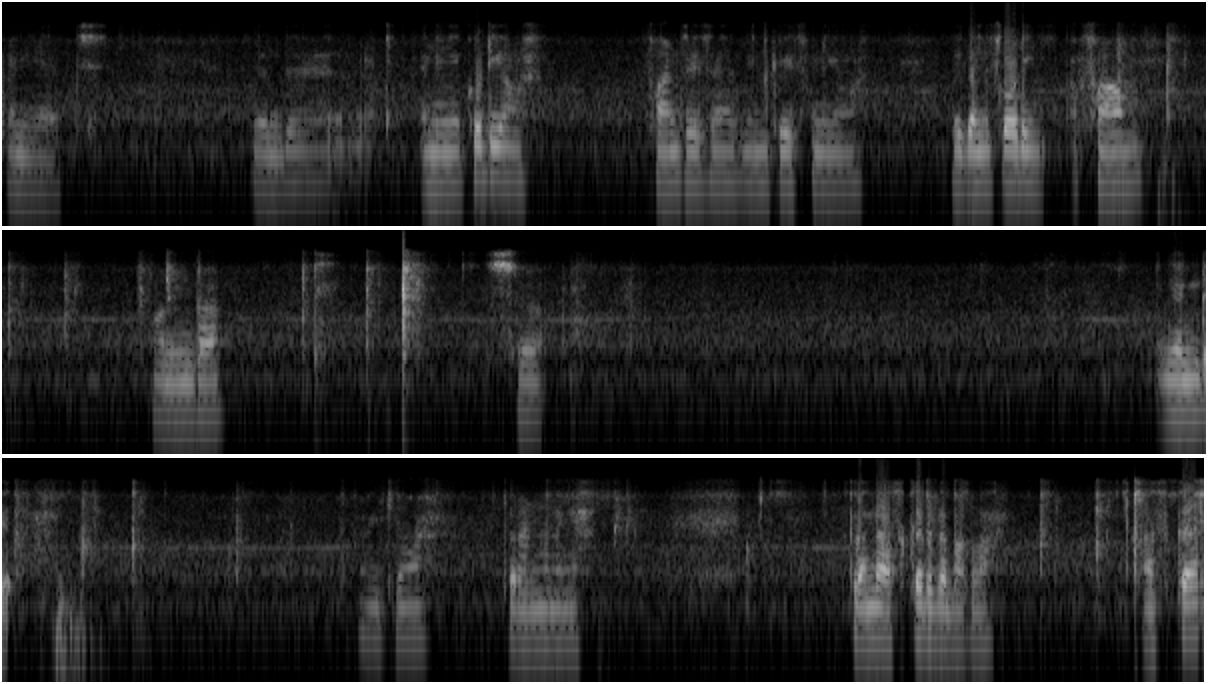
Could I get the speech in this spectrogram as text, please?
பண்ணியாச்சு இது வந்து நீங்கள் கூட்டிக்கோங்க. ஃபான் சைஸை இன்க்ரீஸ் பண்ணிக்கோங்க. இதுக்கு வந்து coding form one dot show end ஓகேவா இப்போ ரன் பண்ணுங்க. இப்போ வந்து அஸ்கர் இதை பார்க்கலாம். அஸ்கர்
